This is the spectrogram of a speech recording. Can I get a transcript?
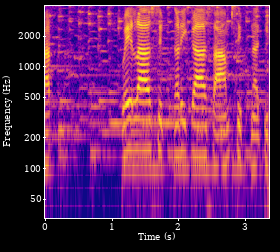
รัตน์ เวลา 10นาฬิกา30 นาที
